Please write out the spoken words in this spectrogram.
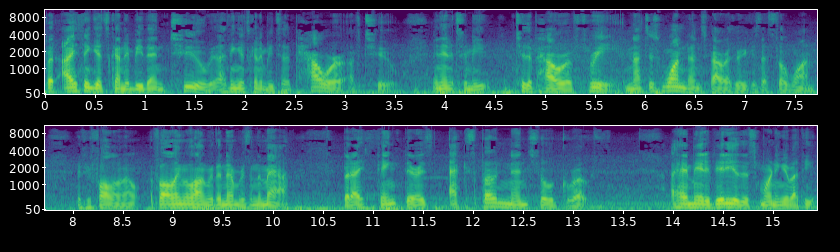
But I think it's going to be then two. I think it's going to be to the power of two. And then it's going to be to the power of three. Not just one times power of three, because that's still one, if you're following, following along with the numbers and the math. But I think there is exponential growth. I had made a video this morning about the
